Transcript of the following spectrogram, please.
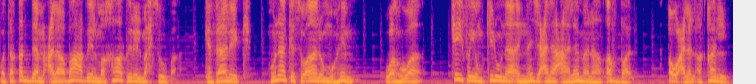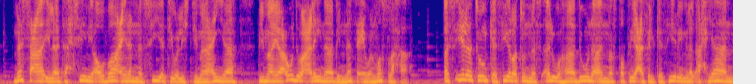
وتقدم على بعض المخاطر المحسوبة. كذلك هناك سؤال مهم وهو كيف يمكننا أن نجعل عالمنا أفضل؟ أو على الأقل نسعى إلى تحسين أوضاعنا النفسية والاجتماعية بما يعود علينا بالنفع والمصلحة. أسئلة كثيرة نسألها دون أن نستطيع في الكثير من الأحيان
